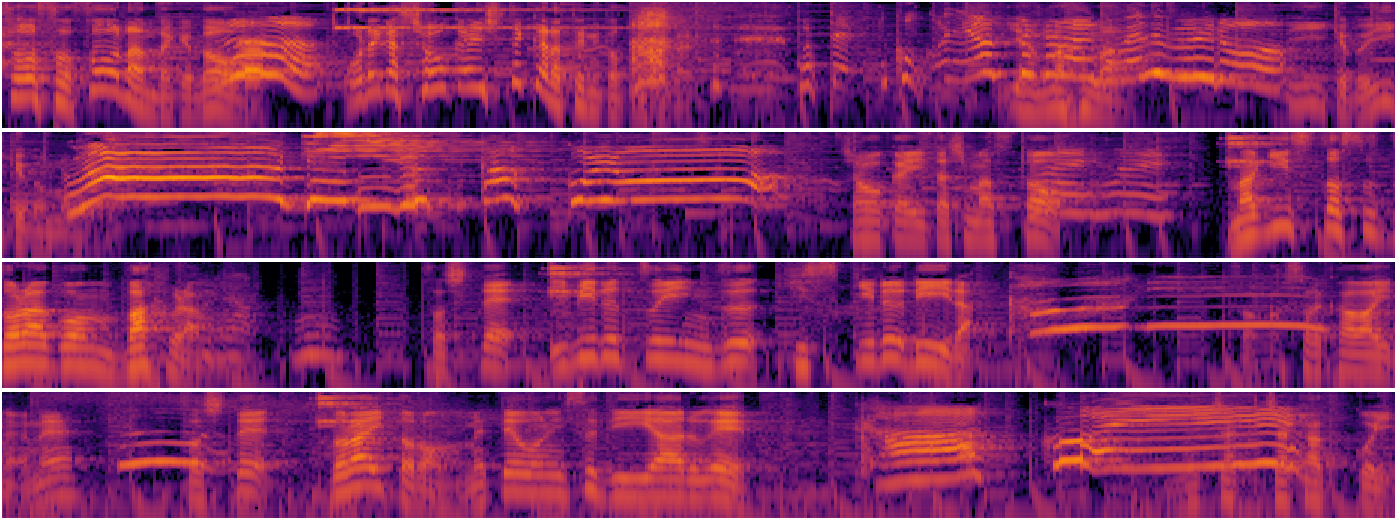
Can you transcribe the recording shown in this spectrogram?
そうそうそうなんだけど、俺が紹介してから手に取ってき 待ってここにあったから、まあまあ。ごめんねブイロンたいいけどいいけども。うわー紹介いたしますと、ーはいはい。マギストスドラゴンバフラムうん。そしてイビルツインズキスキルリーラ。かわそうそれ可愛いのよね。そしてドライトロンメテオニス DRA めいいかっこいい。ちゃくちゃかっこいい。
